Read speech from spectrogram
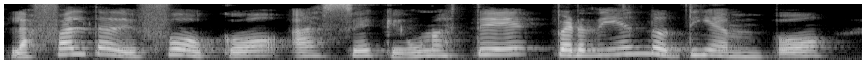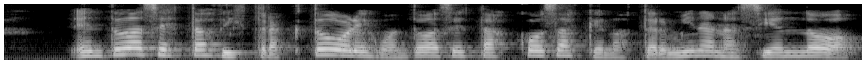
la falta de foco hace que uno esté perdiendo tiempo en todos estos distractores o en todas estas cosas que nos terminan haciendo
